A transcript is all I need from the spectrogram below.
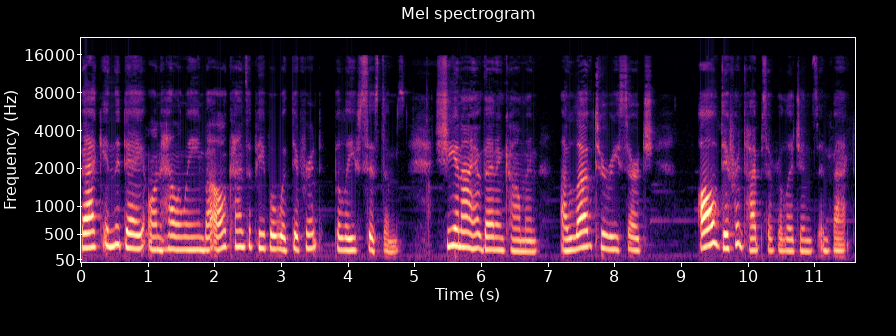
back in the day on Halloween by all kinds of people with different belief systems. She and I have that in common. I love to research all different types of religions. In fact,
